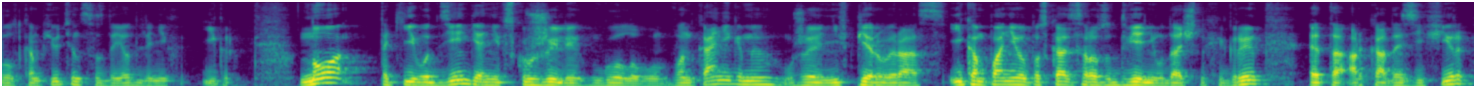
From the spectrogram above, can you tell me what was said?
World Computing создает для них игры. Но такие вот деньги, они вскружили голову Ван Канигами уже не в первый раз. И компания выпускает сразу две неудачных игры. Это Аркада Зефир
